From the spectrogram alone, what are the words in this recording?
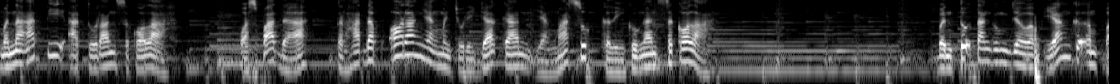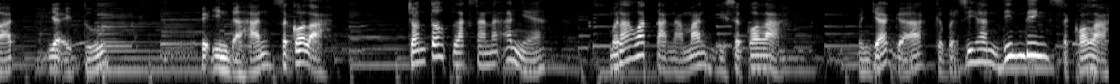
menaati aturan sekolah. Waspada terhadap orang yang mencurigakan yang masuk ke lingkungan sekolah. Bentuk tanggung jawab yang keempat yaitu keindahan sekolah. Contoh pelaksanaannya merawat tanaman di sekolah menjaga kebersihan dinding sekolah,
